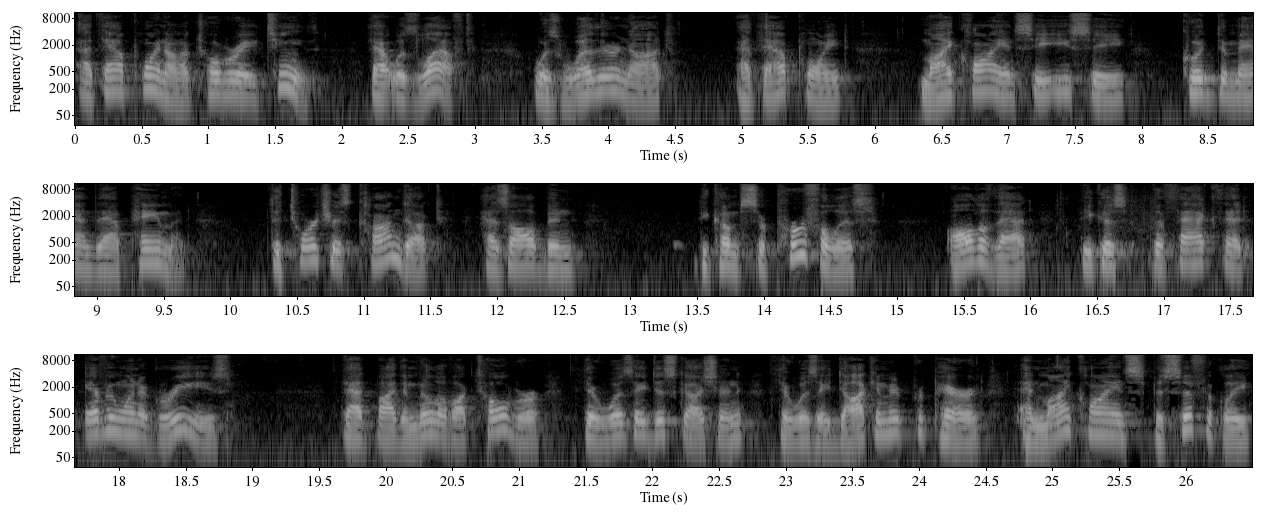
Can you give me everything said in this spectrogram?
at that point on October 18th that was left was whether or not, at that point, my client, CEC, could demand that payment. The torturous conduct has all been, become superfluous, all of that, because the fact that everyone agrees that by the middle of October, there was a discussion, there was a document prepared, and my client specifically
